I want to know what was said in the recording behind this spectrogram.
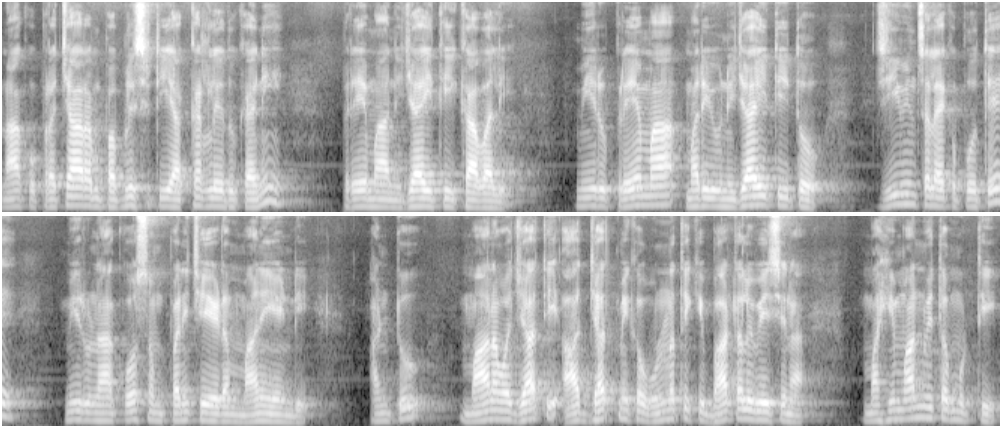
నాకు ప్రచారం పబ్లిసిటీ అక్కర్లేదు కానీ ప్రేమ నిజాయితీ కావాలి. మీరు ప్రేమ మరియు నిజాయితీతో జీవించలేకపోతే మీరు నా కోసం పనిచేయడం మానేయండి అంటూ మానవజాతి ఆధ్యాత్మిక ఉన్నతికి బాటలు వేసిన మహిమాన్వితమూర్తి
